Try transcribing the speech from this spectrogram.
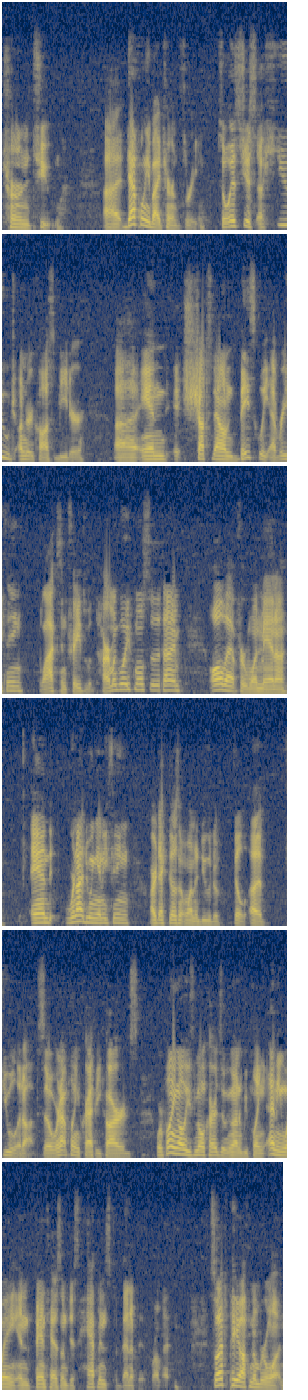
turn 2. Uh, definitely by turn 3. So it's just a huge undercost beater. Uh, and it shuts down basically everything. Blocks and trades with Tarmogoyf most of the time. All that for one mana. And we're not doing anything our deck doesn't want to do to fill, uh, fuel it up. So we're not playing crappy cards. We're playing all these mill cards that we want to be playing anyway, and Phantasm just happens to benefit from it. So that's payoff number one.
